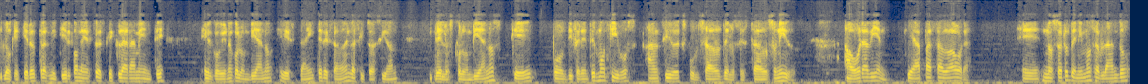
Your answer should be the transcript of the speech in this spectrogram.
lo que quiero transmitir con esto es que claramente el gobierno colombiano está interesado en la situación de los colombianos que por diferentes motivos han sido expulsados de los Estados Unidos. Ahora bien, ¿qué ha pasado ahora? Eh, nosotros venimos hablando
